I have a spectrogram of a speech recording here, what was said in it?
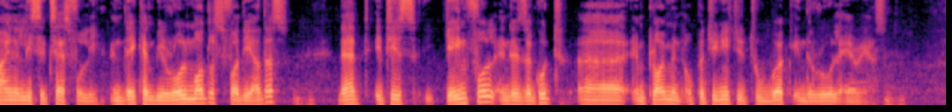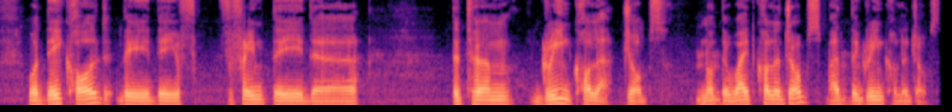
finally successfully. And they can be role models for the others. Mm-hmm. That it is gainful and there's a good uh, employment opportunity to work in the rural areas. Mm-hmm. What they called, they, they framed the, the the term green collar jobs, mm -hmm. not the white collar jobs, but mm -hmm. the green collar jobs.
